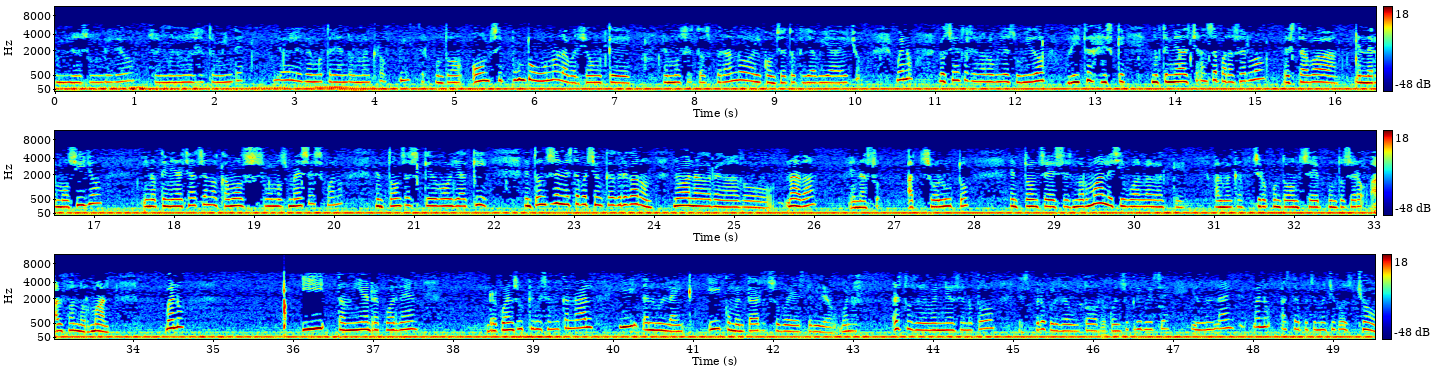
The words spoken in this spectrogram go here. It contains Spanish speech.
Bienvenidos a un video, soy Manuel 720 y hoy les vengo trayendo el Minecraft Beaster 11.1, la versión que hemos estado esperando, el concepto que ya había hecho. Bueno, lo siento si no lo había subido ahorita, es que no tenía chance para hacerlo, estaba en Hermosillo y no tenía chance, nos quedamos unos meses, bueno, entonces ¿qué voy aquí? Entonces en esta versión que agregaron, no han agregado nada en absoluto entonces es normal, es igual a la que al Minecraft 0.11.0 alfa normal. Bueno, y también recuerden recuerden suscribirse a mi canal y darle un like y comentar sobre este video. Bueno, esto se venía siendo todo. Espero que les haya gustado. Recuerden suscribirse y darle un like. Bueno, hasta el próximo chicos. Chao.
